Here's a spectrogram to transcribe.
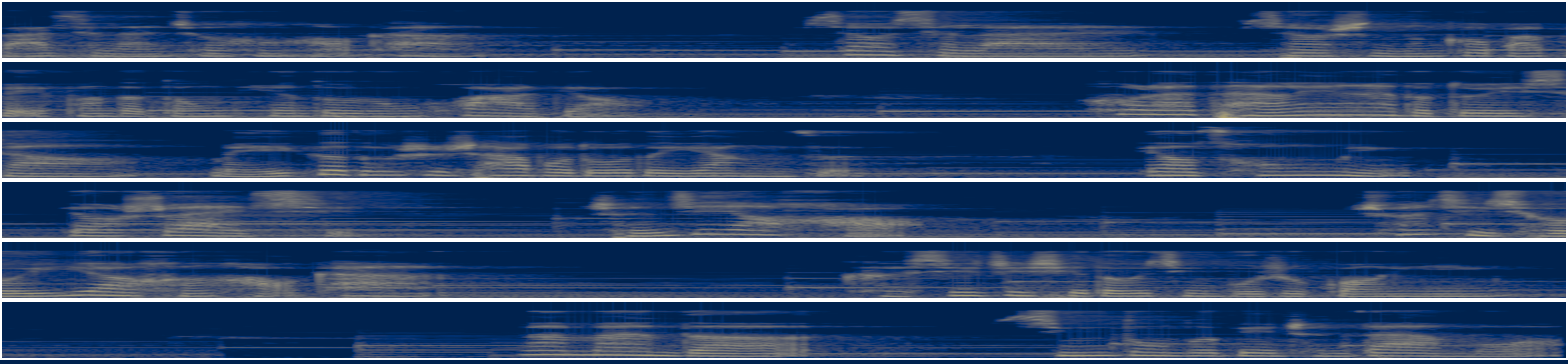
打起篮球很好看。笑起来像是能够把北方的冬天都融化掉。后来谈恋爱的对象每一个都是差不多的样子，要聪明，要帅气，成绩要好，穿起球衣要很好看。可惜这些都经不住光阴。慢慢的，心动都变成淡漠，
